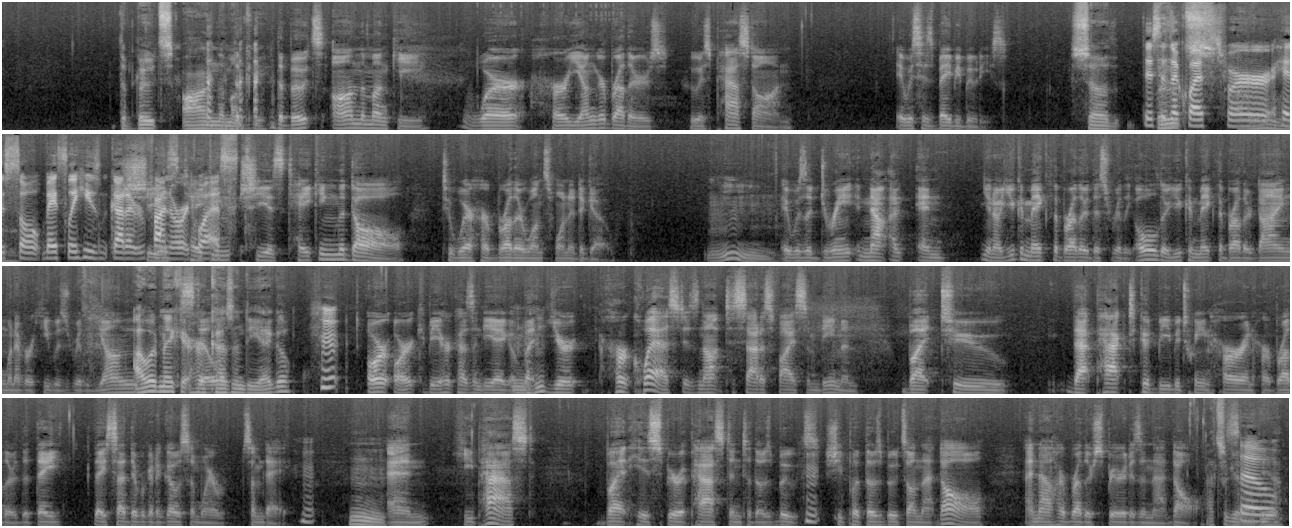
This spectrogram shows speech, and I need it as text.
The boots on the monkey. The boots on the monkey were her younger brother's, who has passed on. It was his baby booties. So th- This is a boots- quest for his soul. Basically, he's got to She find is a taking- request. she is taking the doll to where her brother once wanted to go. Mm. It was a dream. Now, and- and you know, you can make the brother this really old, or you can make the brother dying whenever he was really young. I would make it her cousin Diego. or or it could be her cousin Diego. Mm-hmm. But your her quest is not to satisfy some demon, but to that pact could be between her and her brother that they they said they were going to go somewhere someday, Hmm. and he passed, but his spirit passed into those boots. Hmm. She put those boots on that doll, and now her brother's spirit is in that doll. That's a good So, idea.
